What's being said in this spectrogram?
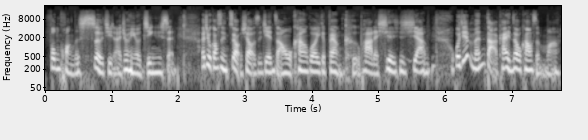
疯狂的射进来，就很有精神。而且我告诉你，最好笑的是今天早上我看到过一个非常可怕的现象。我今天门打开，你知道我看到什么吗？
